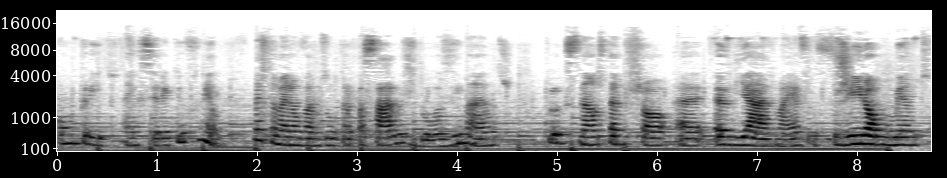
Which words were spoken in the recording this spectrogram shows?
comprido tem que ser aqui o funil. Mas também não vamos ultrapassar os 12 e-mails, porque senão estamos só a adiar, não é? a fugir ao momento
